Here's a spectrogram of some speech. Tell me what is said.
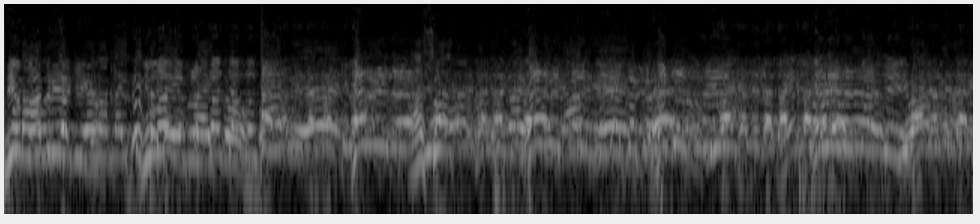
ನೀವು ಮಾದರಿ ಆಗಿ ನಿಮ್ಮ ಹಾಗೆ ಕೃಷ್ಣ ಭ್ರಷ್ಟಾಚಾರ ಇವತ್ತು ನೀವು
